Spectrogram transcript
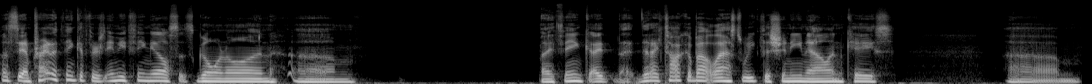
let's see. I'm trying to think if there's anything else that's going on. Um, I think I did. I talk about last week the Shaneen Allen case. Um,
